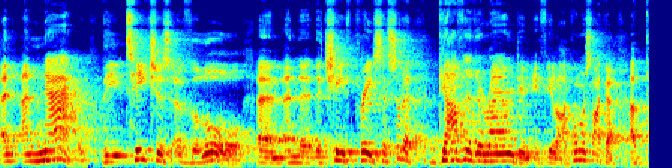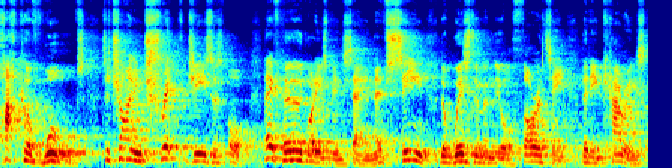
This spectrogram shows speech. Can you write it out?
And, and now the teachers of the law um, and the, the chief priests have sort of gathered around him, if you like, almost like a, a pack of wolves to try and trip Jesus up. They've heard what he's been saying, they've seen the wisdom and the authority that he carries,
